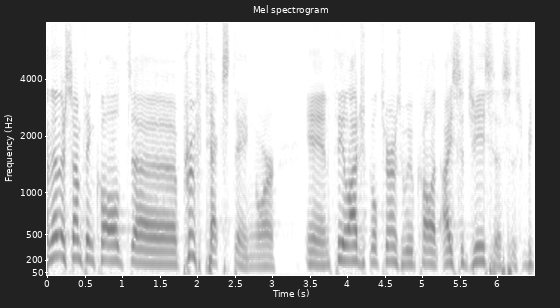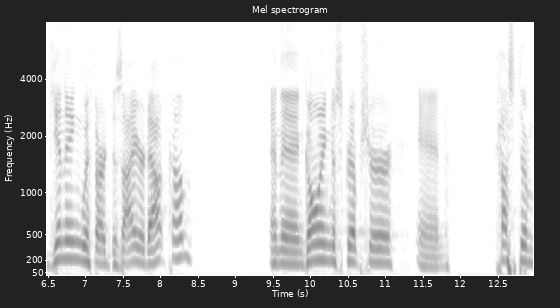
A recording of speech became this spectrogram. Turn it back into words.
And then there's something called uh, proof texting, or in theological terms, we would call it eisegesis, is beginning with our desired outcome and then going to Scripture and custom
